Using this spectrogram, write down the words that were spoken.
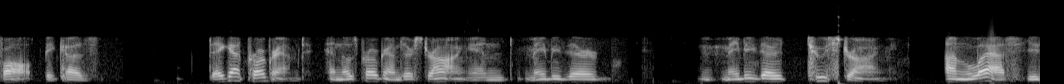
fault because they got programmed and those programs are strong and maybe they're maybe they're too strong unless you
